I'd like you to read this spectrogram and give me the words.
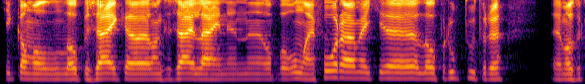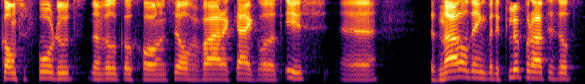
je kan wel lopen zeiken langs de zijlijn en eh, op de online fora beetje eh, lopen roeptoeteren. Eh, maar als de kans zich voordoet, dan wil ik ook gewoon zelf ervaren en kijken wat het is. Eh, het nadeel denk ik bij de clubraad is dat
